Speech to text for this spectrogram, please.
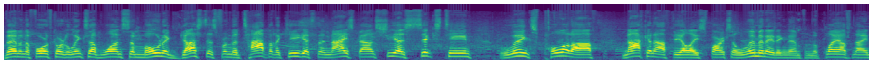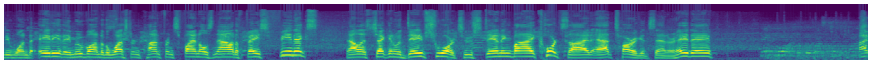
Then in the fourth quarter, Lynx up one. Seimone Augustus from the top of the key gets the nice bounce. She has 16. Lynx pull it off knocking off the LA Sparks, eliminating them from the playoffs 91 to 80. They move on to the Western Conference Finals now to face Phoenix. Now let's check in with Dave Schwartz, who's standing by courtside at Target Center. Hey, Dave. Hi,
